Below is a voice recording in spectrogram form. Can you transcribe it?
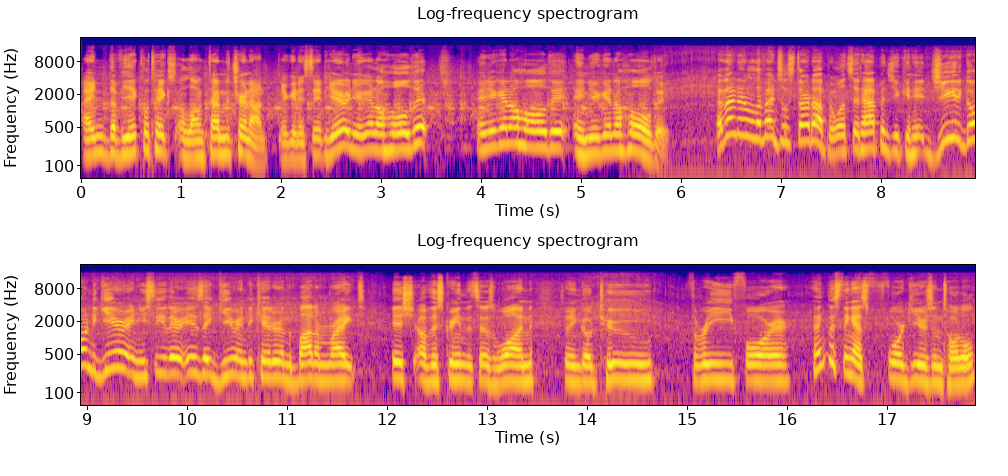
And the vehicle takes a long time to turn on. You're going to sit here and you're going to hold it. And you're going to hold it. And you're going to hold it. And then it'll eventually start up. And once it happens, you can hit G to go into gear. And you see there is a gear indicator in the bottom right-ish of the screen that says one. So you can go two, three, four. I think this thing has four gears in total.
